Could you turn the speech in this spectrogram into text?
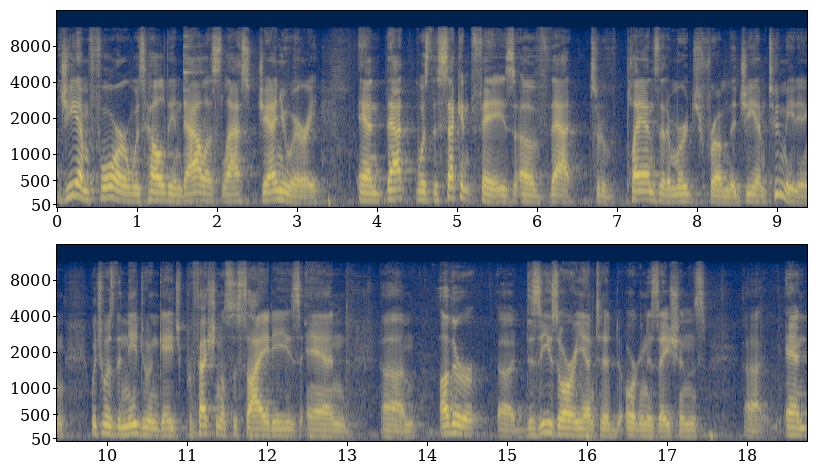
GM4 was held in Dallas last January, and that was the second phase of that sort of plans that emerged from the GM2 meeting, which was the need to engage professional societies and um, other uh, disease-oriented organizations uh, and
